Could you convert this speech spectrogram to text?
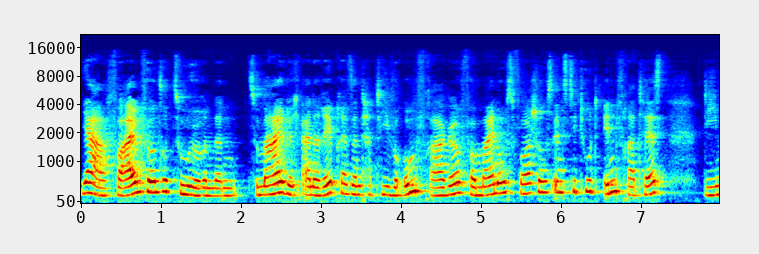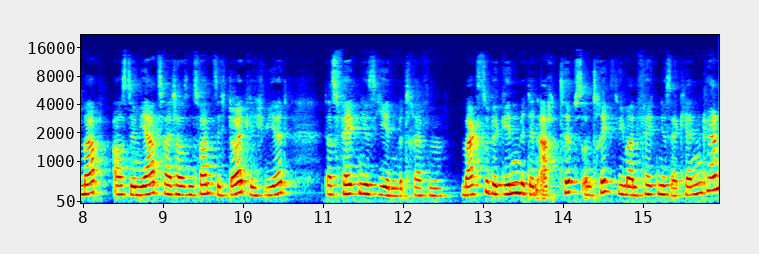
Ja, vor allem für unsere Zuhörenden, zumal durch eine repräsentative Umfrage vom Meinungsforschungsinstitut Infratest, DIMAP, aus dem Jahr 2020 deutlich wird, dass Fake News jeden betreffen. Magst du beginnen mit den acht Tipps und Tricks, wie man Fake News erkennen kann?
